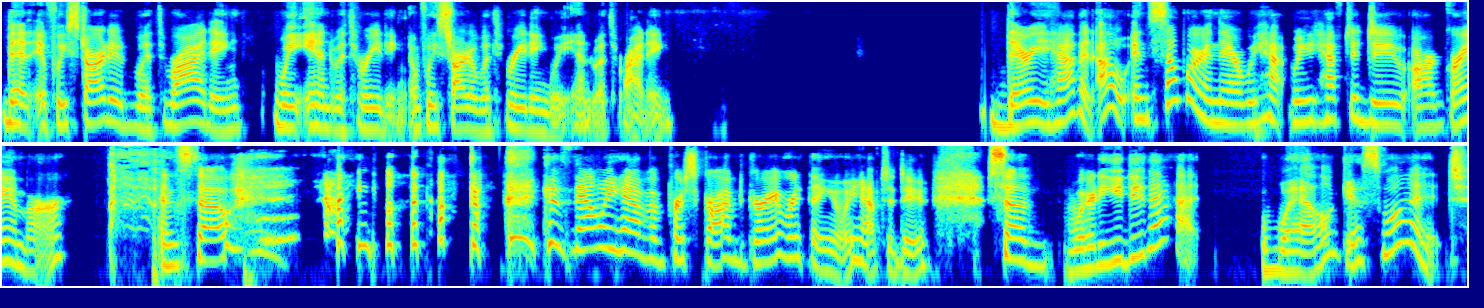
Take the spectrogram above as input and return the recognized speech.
then if we started with writing, we end with reading. If we started with reading, we end with writing. There you have it. Oh, and somewhere in there we have we have to do our grammar. and so because now we have a prescribed grammar thing that we have to do. So where do you do that? Well, guess what?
